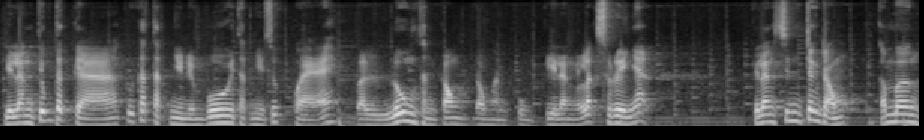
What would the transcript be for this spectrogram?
Kỳ lăng chúc tất cả quý khách thật nhiều niềm vui, thật nhiều sức khỏe và luôn thành công đồng hành cùng Kỳ lăng Luxury nhé. Kỳ lăng xin trân trọng cảm ơn,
